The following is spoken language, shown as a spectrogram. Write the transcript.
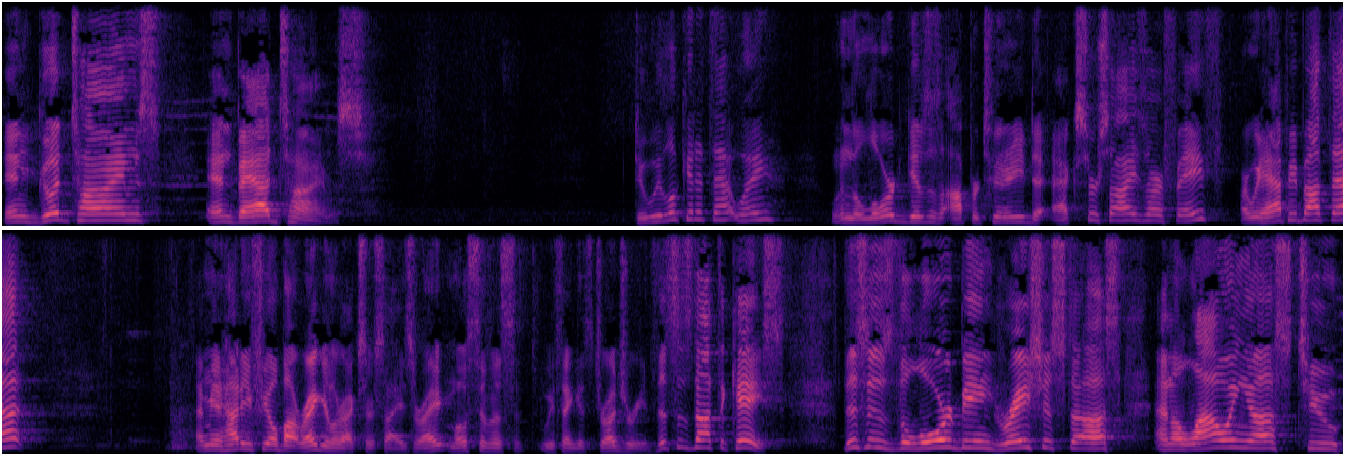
in good times and bad times. Do we look at it that way? When the Lord gives us opportunity to exercise our faith? Are we happy about that? I mean, how do you feel about regular exercise, right? Most of us, we think it's drudgery. This is not the case. This is the Lord being gracious to us and allowing us to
